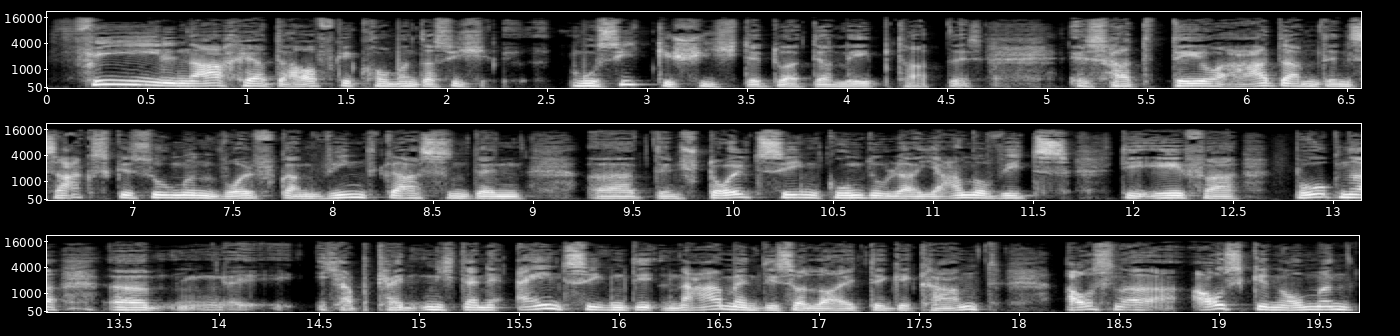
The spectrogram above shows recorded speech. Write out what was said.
viel nachher draufgekommen, dass ich Musikgeschichte dort erlebt hat. Es, hat Theo Adam den Sax gesungen, Wolfgang Windgassen den, äh, den Stolzing, Gundula Janowitz, die Eva Bogner. Äh, ich habe nicht einen einzigen Namen dieser Leute gekannt, aus, äh, ausgenommen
